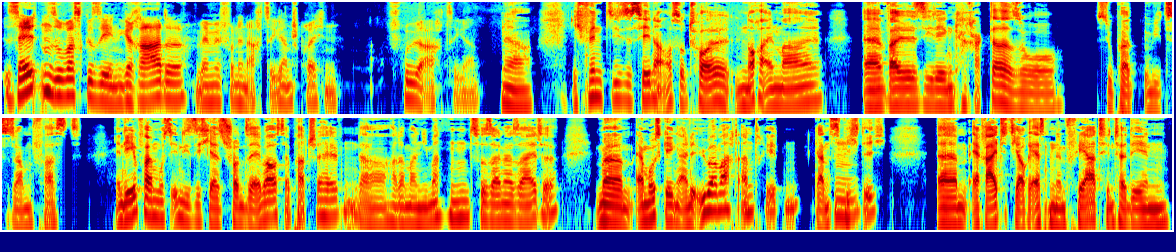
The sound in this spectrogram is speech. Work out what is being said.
selten sowas gesehen, gerade wenn wir von den 80ern sprechen, frühe 80ern. Ja, ich finde diese Szene auch so toll, noch einmal, äh, weil sie den Charakter so super irgendwie zusammenfasst. In dem Fall muss Indy sich jetzt schon selber aus der Patsche helfen. Da hat er mal niemanden zu seiner Seite. Er muss gegen eine Übermacht antreten, ganz mhm. wichtig. Ähm, er reitet ja auch erst mit einem Pferd hinter den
